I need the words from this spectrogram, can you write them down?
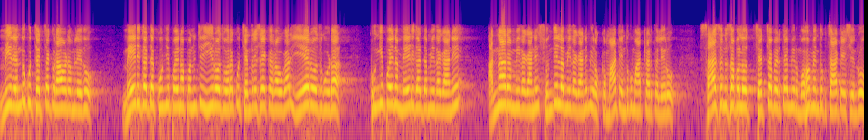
మీరెందుకు చర్చకు రావడం లేదు? మేడిగడ్డ కుంగిపోయినప్పటి నుంచి ఈ రోజు వరకు చంద్రశేఖరరావు గారు ఏ రోజు కూడా కుంగిపోయిన మేడిగడ్డ మీద కానీ అన్నారం మీద కానీ సుందిళ్ళ మీద కానీ మీరు ఒక్క మాట ఎందుకు మాట్లాడతలేరు? శాసనసభలో చర్చ పెడితే మీరు మొహం ఎందుకు చాటేసిండ్రు?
